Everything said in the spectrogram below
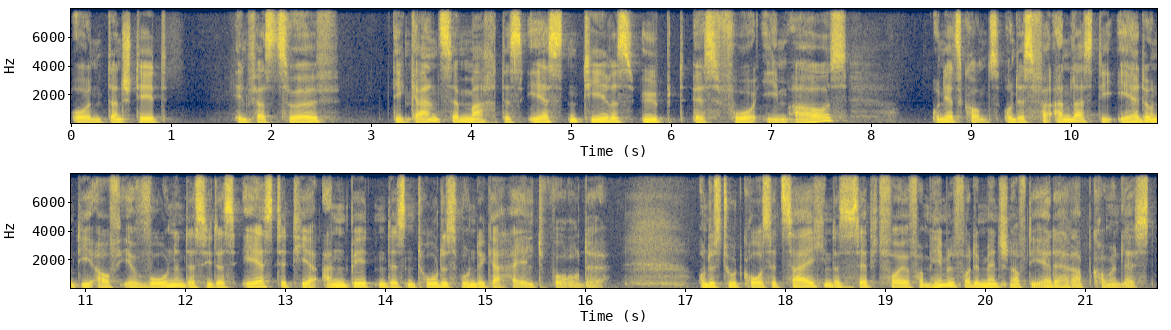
Und dann steht in Vers 12, die ganze Macht des ersten Tieres übt es vor ihm aus und jetzt kommt's. Und es veranlasst die Erde und die auf ihr wohnen, dass sie das erste Tier anbeten, dessen Todeswunde geheilt wurde. Und es tut große Zeichen, dass es selbst Feuer vom Himmel vor den Menschen auf die Erde herabkommen lässt.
